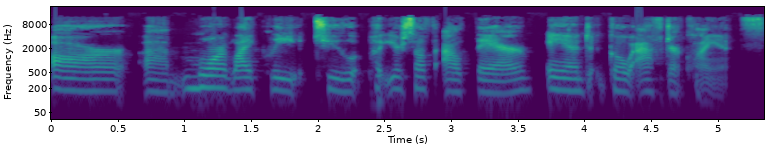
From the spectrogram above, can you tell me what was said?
are um, more likely to put yourself out there and go after clients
